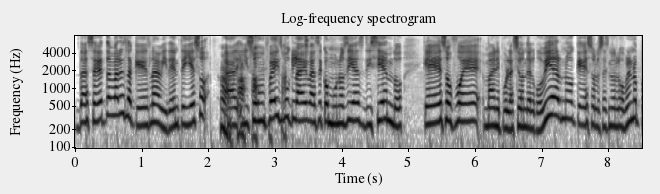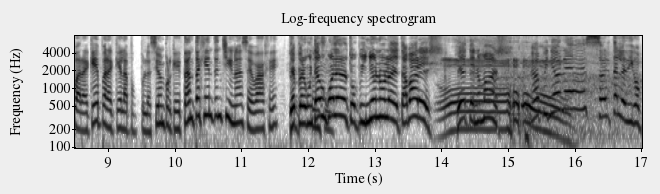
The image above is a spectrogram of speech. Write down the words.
Daceret Tavares, la que es la vidente, y eso ah, hizo un Facebook Live hace como unos días diciendo que eso fue manipulación del gobierno, que eso lo está haciendo el gobierno. ¿Para qué? Para que la población, porque tanta gente en China se baje. Te preguntaron Entonces- cuál era tu opinión, no la de Tavares. Fíjate nomás. Mi opinión es, ahorita le digo,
